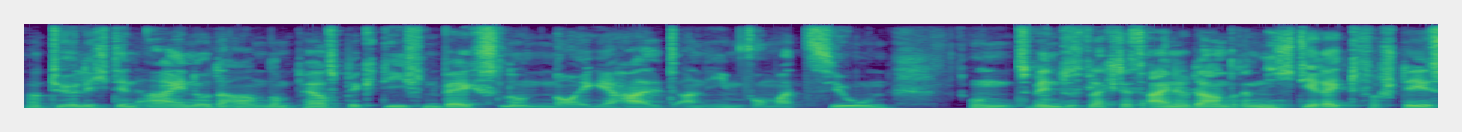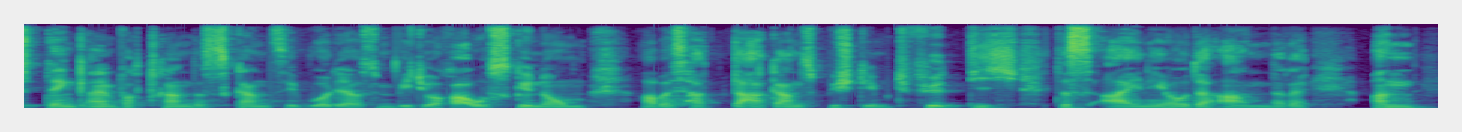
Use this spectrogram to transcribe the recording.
natürlich den ein oder anderen Perspektivenwechsel und Neugehalt an Information und wenn du vielleicht das eine oder andere nicht direkt verstehst, denk einfach dran, das Ganze wurde aus dem Video rausgenommen, aber es hat da ganz bestimmt für dich das eine oder andere an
